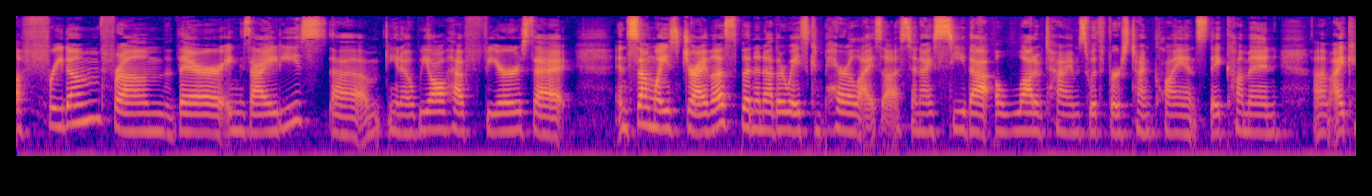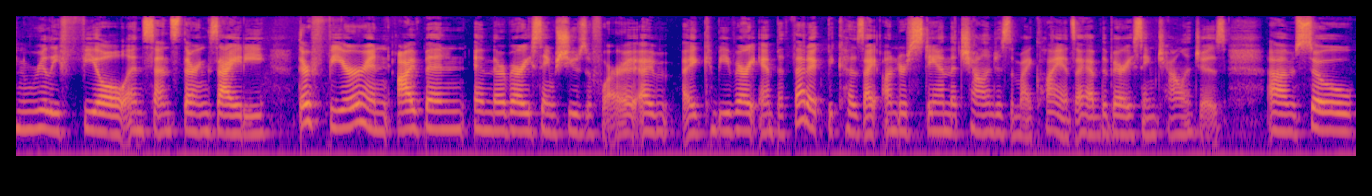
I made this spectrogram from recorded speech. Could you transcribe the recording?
a freedom from their anxieties. Um, you know, we all have fears that in some ways drive us, but in other ways can paralyze us. And I see that a lot of times with first time clients. They come in, um, I can really feel and sense their anxiety, their fear. And I've been in their very same shoes before. I, I, I can be very empathetic because I understand the challenges of my clients. I have the very same challenges. Um, so,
